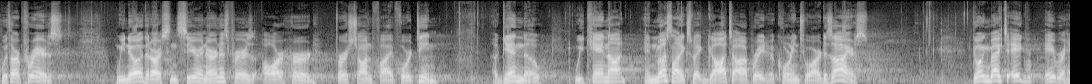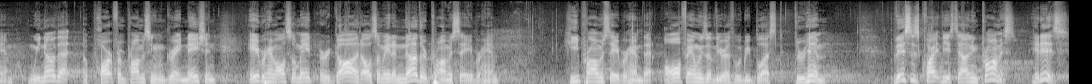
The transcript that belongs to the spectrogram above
with our prayers. We know that our sincere and earnest prayers are heard. 1 John 5:14. Again though, we cannot and must not expect God to operate according to our desires. Going back to Abraham, we know that apart from promising a great nation, Abraham also made or God also made another promise to Abraham. He promised Abraham that all families of the earth would be blessed through him. This is quite the astounding promise. It is.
